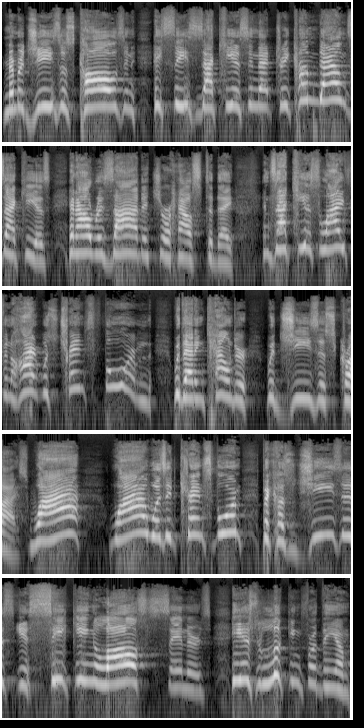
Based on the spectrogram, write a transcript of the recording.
Remember, Jesus calls and he sees Zacchaeus in that tree. Come down, Zacchaeus, and I'll reside at your house today. And Zacchaeus' life and heart was transformed with that encounter with Jesus Christ. Why? Why was it transformed? Because Jesus is seeking lost sinners. He is looking for them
